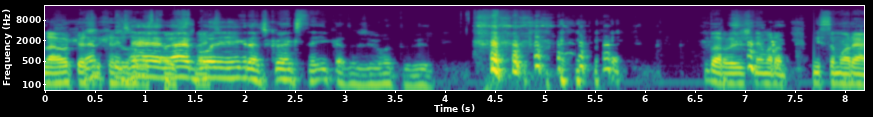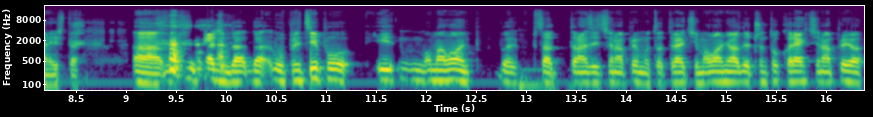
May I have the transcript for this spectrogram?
da, kaže, kaže, je najbolji igrač kojeg ste ikad u životu bili. Dobro, vidiš, ne moram, nisam morao ja ništa. Uh, kažem da, da u principu i Malone sad tranziciju napravimo to treći, Malone je odličan tu korekciju napravio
